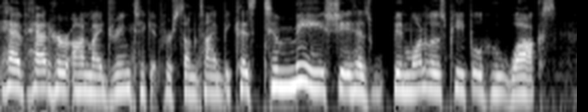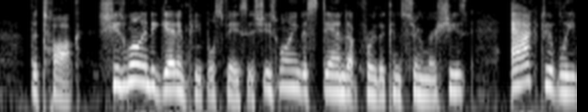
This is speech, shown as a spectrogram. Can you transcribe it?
have had her on my dream ticket for some time because to me, she has been one of those people who walks the talk. She's willing to get in people's faces, she's willing to stand up for the consumer. She's actively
